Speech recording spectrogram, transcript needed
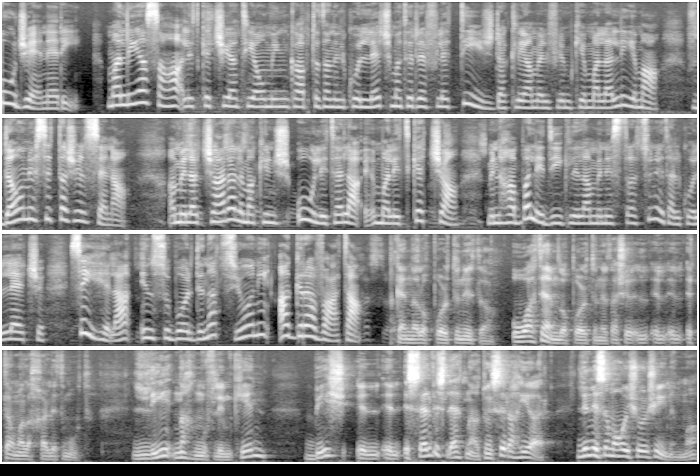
u ġeneri. Mallia saħaq li t-tkeċċija tiegħu minn kap ta' dan il-kulleġġ ma tirreflettix dak li għamel flimkien mal-għalliema f'dawn is-sittax-il sena. Għamilha ċara li ma kienx hu li telaq imma li tkeċċa minħabba li dik li l-amministrazzjoni tal-kulleġġ sejħilha insubordinazzjoni aggravata. Kellna l-opportunità, u għad hemm l-opportunità għax it-tama l-aħħar li tmut, li naħdmu flimkien biex is-servizz li qed nagħtu jsir aħjar. Li nisimgħu lil xulxin imma.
